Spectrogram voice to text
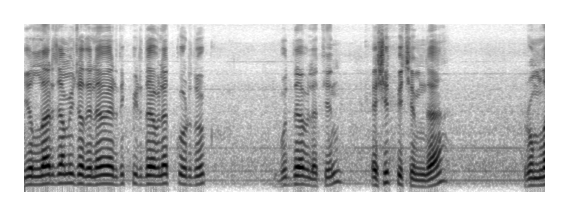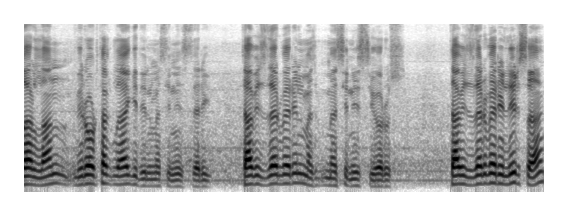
yıllarca mücadele verdik, bir devlet kurduk. Bu devletin eşit biçimde Rumlarla bir ortaklığa gidilmesini isterik. Tavizler verilmesini istiyoruz. Tavizler verilirse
